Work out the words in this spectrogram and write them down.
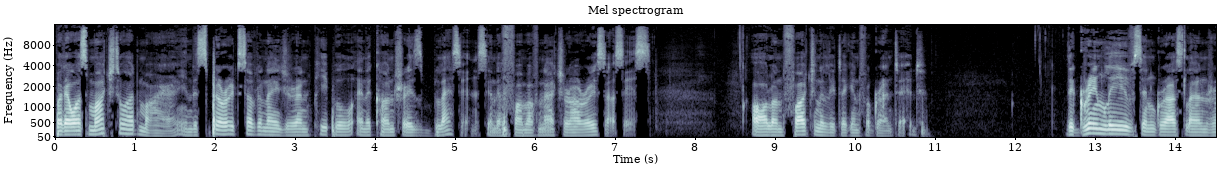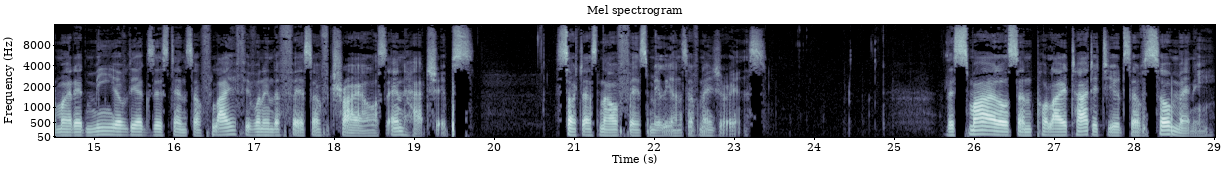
But there was much to admire in the spirits of the Nigerian people and the country's blessings in the form of natural resources, all unfortunately taken for granted. The green leaves in grassland reminded me of the existence of life even in the face of trials and hardships, such as now face millions of Nigerians. The smiles and polite attitudes of so many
